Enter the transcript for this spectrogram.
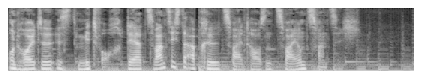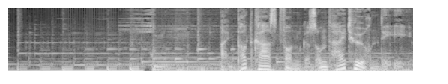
und heute ist Mittwoch, der 20. April 2022. Ein Podcast von gesundheithören.de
